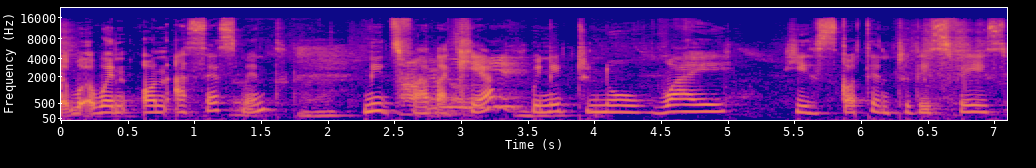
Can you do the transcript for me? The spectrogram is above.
when on assessment needs further care. We need to know why he has gotten to this phase,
